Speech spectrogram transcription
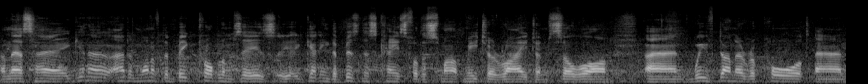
and they're saying, you know, Adam, one of the big problems is uh, getting the business case for the smart meter right, and so on. And we've done a report, and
